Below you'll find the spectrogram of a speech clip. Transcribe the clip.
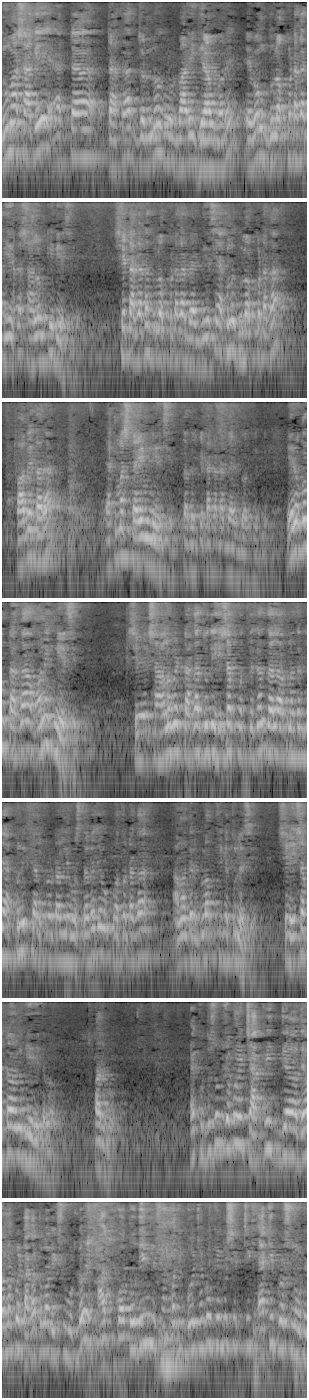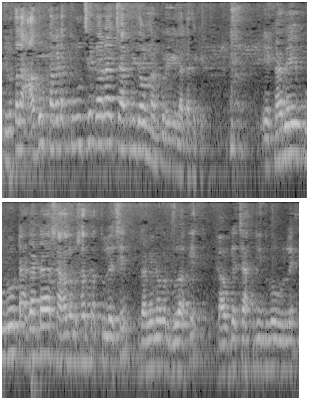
দু মাস আগে একটা টাকার জন্য বাড়ি ঘেরাও করে এবং দু লক্ষ টাকা দিয়ে তা শাহলমকে দিয়েছিল। সে টাকাটা দু লক্ষ টাকা ব্যাক দিয়েছে, এখনও দু লক্ষ টাকা পাবে তারা। এক মাস টাইম নিয়েছে তাদেরকে টাকাটা ব্যাক দেওয়ার জন্য। এরকম টাকা অনেক নিয়েছে। সে শাহ টাকা যদি হিসাব করতে চান, তাহলে আপনাদেরকে এখনই ক্যালকুলেটার নিয়ে বসতে হবে যে ও কত টাকা আমাদের ব্লক থেকে তুলেছে। সেই হিসাবটাও আমি দিয়ে দিতে পারব পারব। কুদ্দুসবাবু যখন এই চাকরি দেওয়া না করে টাকা তোলার ইস্যু উঠল গতদিন সাংবাদিক বৈঠকেও কিন্তু সে ঠিক একই প্রশ্ন উঠেছিল। তাহলে আদৌ টাকাটা তুলছে কারা, চাকরি দেওয়ার নাম করে এই এলাকা থেকে? এখানে পুরো টাকাটা শাহ আলম সরকার তুলেছে রানীনগর ব্লকে। কাউকে চাকরি দিব বলে।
